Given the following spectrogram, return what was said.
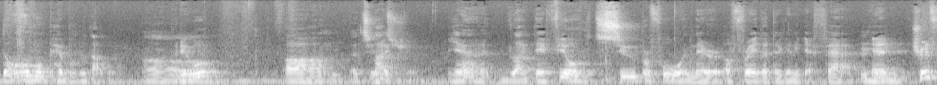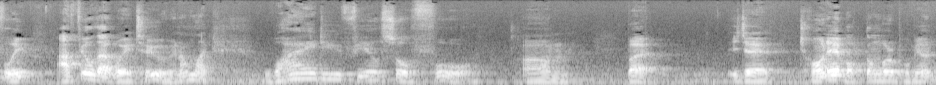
너무 배부르다고 어. 그리고 um, That's, like that's true. yeah, like they feel super full and they're afraid that they're gonna get fat. Mhm. And truthfully, I feel that way too. And I'm like, why do you feel so full? Um, but 이제 전에 먹던 걸 보면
